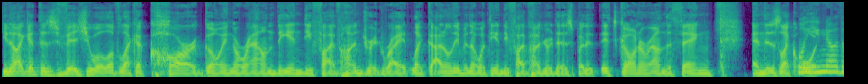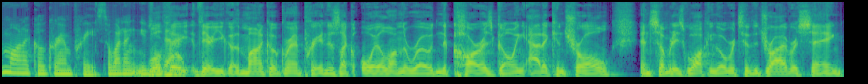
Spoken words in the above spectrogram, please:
you know I get this visual of like a car going around the Indy 500, right? Like I don't even know what the Indy 500 is, but it, it's going around the thing, and there's like well, oil. you know the Monaco Grand Prix, so why don't you do well, that? Well, there, there you go, the Monaco Grand Prix, and there's like oil on the road, and the car is going out of control, and somebody's walking over to the driver saying,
